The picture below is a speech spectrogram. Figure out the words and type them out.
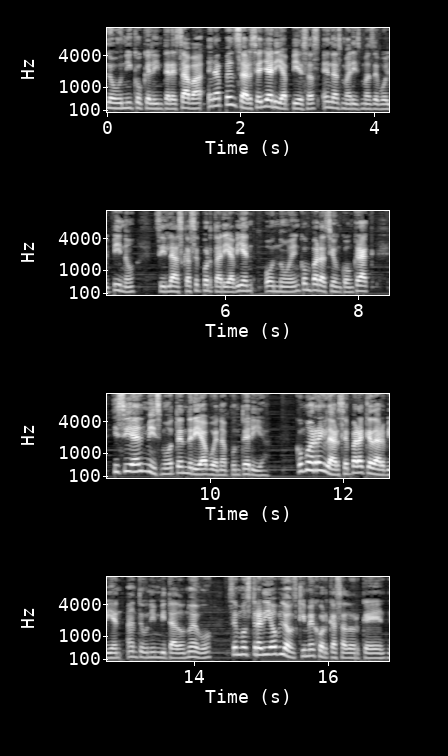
Lo único que le interesaba era pensar si hallaría piezas en las marismas de Volpino, si Lasca se portaría bien o no en comparación con Crack, y si él mismo tendría buena puntería. ¿Cómo arreglarse para quedar bien ante un invitado nuevo? Se mostraría Oblonsky mejor cazador que él.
